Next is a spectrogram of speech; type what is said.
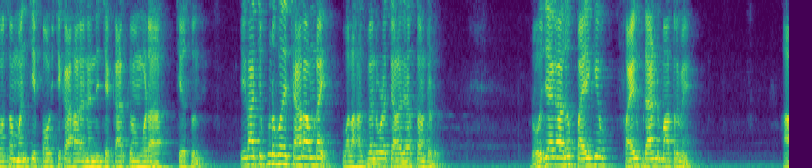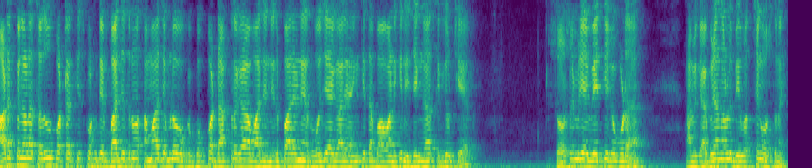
కోసం మంచి పౌష్టికాహారాన్ని అందించే కార్యక్రమం కూడా చేస్తుంది. ఇలా చెప్పుకుంటూ పోతే చాలా ఉన్నాయి. వాళ్ళ హస్బెండ్ కూడా చాలా చేస్తూ ఉంటాడు. రోజా గారు పైకి ఫైర్ బ్రాండ్ మాత్రమే. ఆడపిల్లల చదువు పట్ల తీసుకుంటే బాధ్యతను సమాజంలో ఒక గొప్ప డాక్టర్గా వారిని నిలపాలనే రోజా గారి అంకిత భావానికి నిజంగా సెల్యూట్ చేయాలి. సోషల్ మీడియా వేదికగా కూడా ఆమెకి అభినందనలు బీభత్సంగా వస్తున్నాయి.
